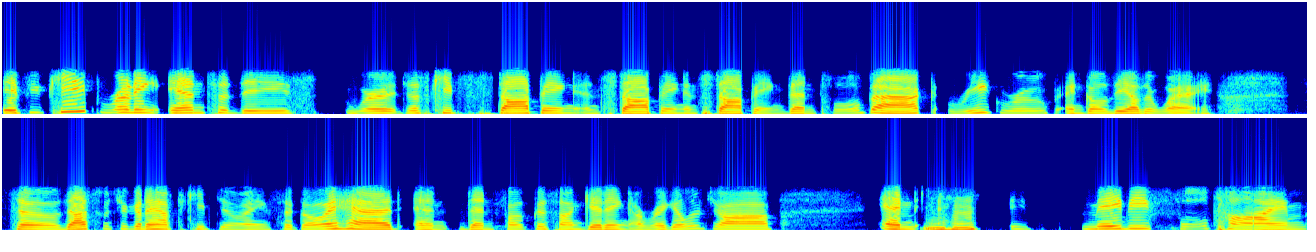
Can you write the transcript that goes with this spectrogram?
if you keep running into these where it just keeps stopping and stopping and stopping, then pull back, regroup, and go the other way. So that's what you're going to have to keep doing. So go ahead and then focus on getting a regular job and mm-hmm. maybe full time,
